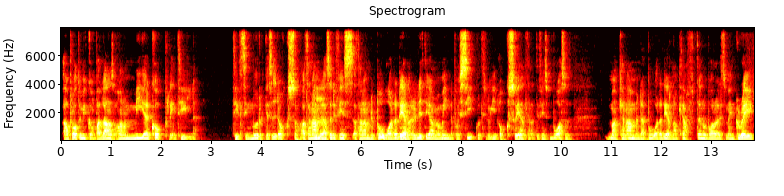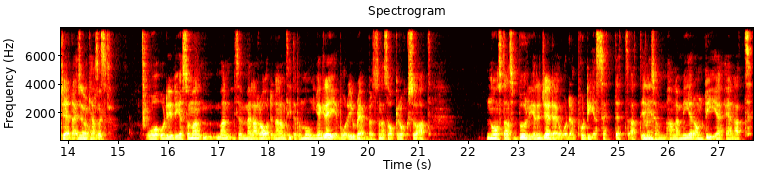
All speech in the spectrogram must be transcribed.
han pratar mycket om balans och han har mer koppling till, till sin mörka sida också. Att han, använder, Mm. alltså det finns, att han använder båda delarna. Det är lite grann vad man är inne på i sequel-trilogin också egentligen. Att det finns bo, alltså, man kan använda båda delarna av kraften och vara liksom en grey jedi som Ja, det kallas. exakt. Och, och det är det som man, man liksom mellan raderna, när man tittar på många grejer, både i Rebels och sådana saker också, att någonstans började Jedi-orden på det sättet. Att det Mm. liksom handlar mer om det än att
